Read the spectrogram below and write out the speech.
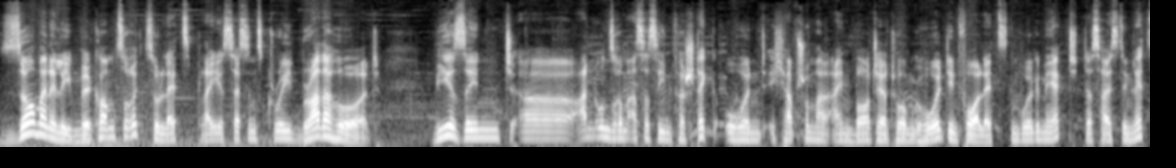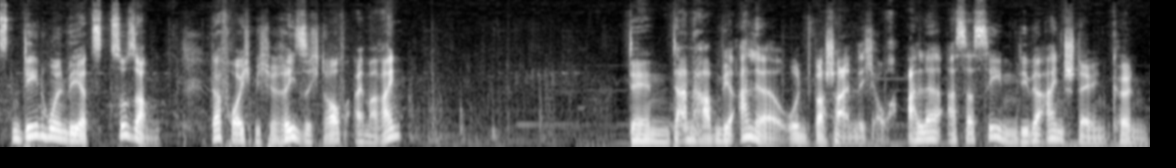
So, meine Lieben, willkommen zurück zu Let's Play Assassin's Creed Brotherhood. Wir sind äh, an unserem Assassinen-Versteck und ich habe schon mal einen Borgia-Turm geholt, den vorletzten wohlgemerkt. Das heißt, den letzten, den holen wir jetzt zusammen. Da freue ich mich riesig drauf. Einmal rein. Denn dann haben wir alle und wahrscheinlich auch alle Assassinen, die wir einstellen können.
